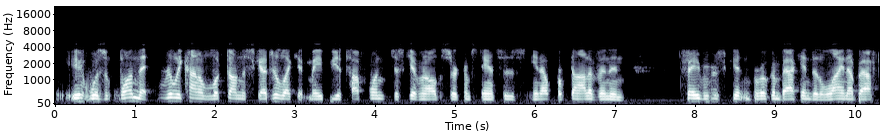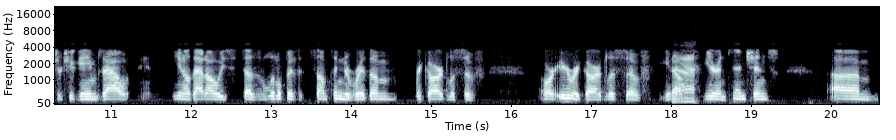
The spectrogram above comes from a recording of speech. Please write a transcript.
it was one that really kind of looked on the schedule like it may be a tough one, just given all the circumstances. You know, Donovan and Favors getting broken back into the lineup after two games out, you know that always does a little bit of something to rhythm, regardless of or irregardless of you know Nah. your intentions. Um,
